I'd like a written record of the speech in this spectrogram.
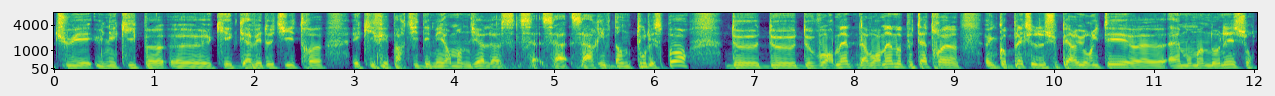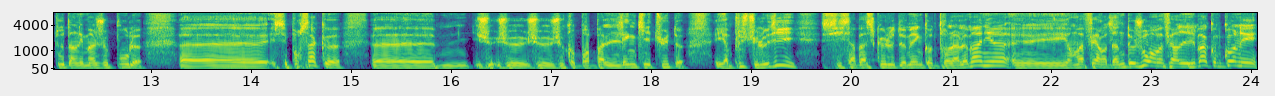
tu es une équipe euh, qui est gavée de titres et qui fait partie des meilleurs mondiales, ça, ça, ça arrive dans tous les sports de de, de voir même d'avoir même peut-être un, un complexe de supériorité euh, à un moment donné, surtout dans les matchs de poule. Euh, c'est pour ça que euh, je, je je je comprends pas l'inquiétude. Et en plus tu le dis, si ça bascule demain contre l'Allemagne, et on va faire dans deux jours, on va faire des débats comme quoi on est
